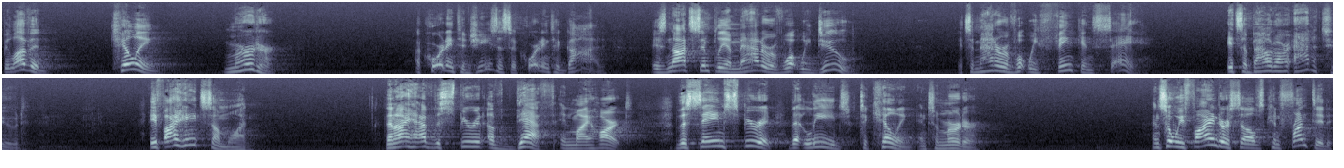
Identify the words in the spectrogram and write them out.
Beloved, killing, murder, according to Jesus, according to God, is not simply a matter of what we do, it's a matter of what we think and say. It's about our attitude. If I hate someone, then I have the spirit of death in my heart, the same spirit that leads to killing and to murder. And so we find ourselves confronted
